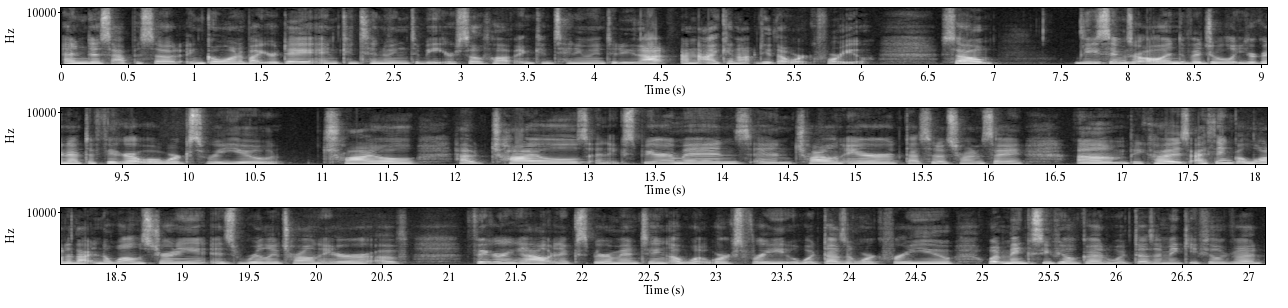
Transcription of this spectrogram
end this episode, and go on about your day and continuing to beat yourself up and continuing to do that. And I cannot do that work for you. So, these things are all individual. You're going to have to figure out what works for you trial have trials and experiments and trial and error that's what i was trying to say. Um, because i think a lot of that in the wellness journey is really trial and error of figuring out and experimenting of what works for you what doesn't work for you what makes you feel good what doesn't make you feel good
